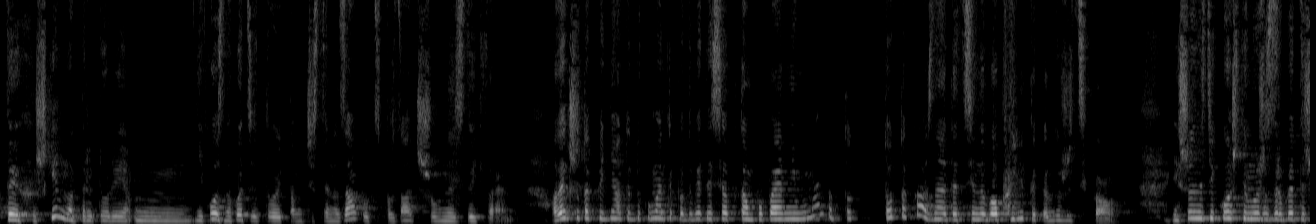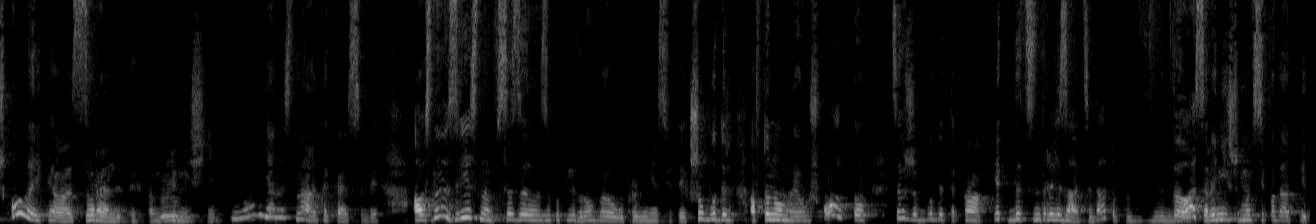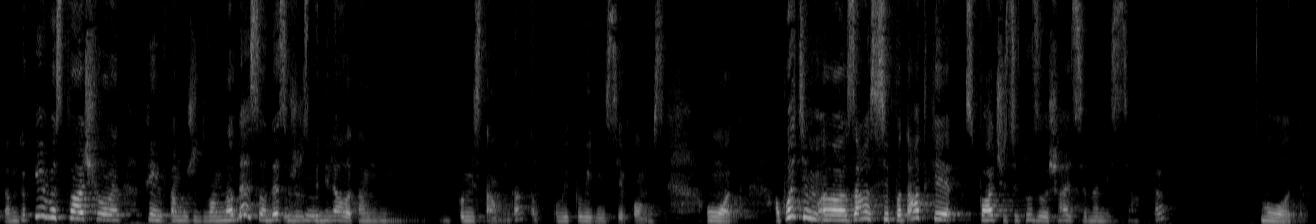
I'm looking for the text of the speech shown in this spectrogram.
тих шкіл на території, якого знаходиться той там частина закладу, спортзал, що вони здають в оренду. Але якщо так підняти документи, подивитися там по певним моментам, то, то така, знаєте, цінова політика дуже цікава. І що на ті кошти може зробити школа, яка з оренди тих там приміщень? Ну я не знаю, таке собі. А основне, звісно, все за закупівлю робить управління освіти. Якщо буде автономія у школ, то це вже буде така як децентралізація. Да? Тобто відбулася раніше ми всі податки там до Києва сплачували, Київ там уже давав на Одесу, Одеса вже розподіляла там по містам, да? там, у відповідності якомусь. От. А потім е, зараз всі податки сплачуються тут, залишаються на місцях. Так? От.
